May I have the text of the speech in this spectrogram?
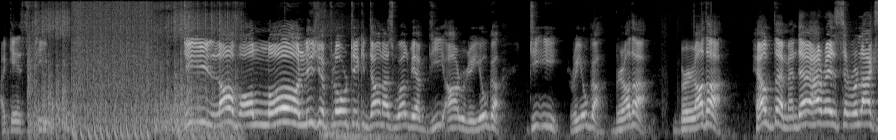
against the team. DE Love, Allah, Legion Floor taken down as well. We have DR Ryoga, DE Ryoga, brother, brother, help them. And there is Relax,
